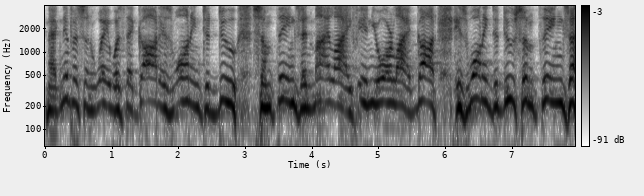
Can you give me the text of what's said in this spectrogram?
magnificent way was that God is wanting to do some things in my life, in your life. God is wanting to do some things uh,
